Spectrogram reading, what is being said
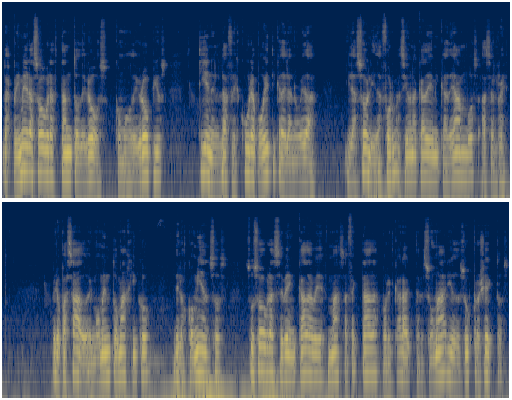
Las primeras obras tanto de Los como de Gropius tienen la frescura poética de la novedad y la sólida formación académica de ambos hace el resto. Pero pasado el momento mágico de los comienzos, sus obras se ven cada vez más afectadas por el carácter sumario de sus proyectos,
